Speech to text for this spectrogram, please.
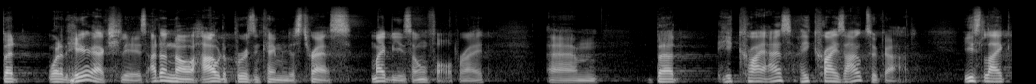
But what here actually is, I don't know how the person came in distress. Might be his own fault, right? Um, but he, cries, he cries out to God. He's like,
